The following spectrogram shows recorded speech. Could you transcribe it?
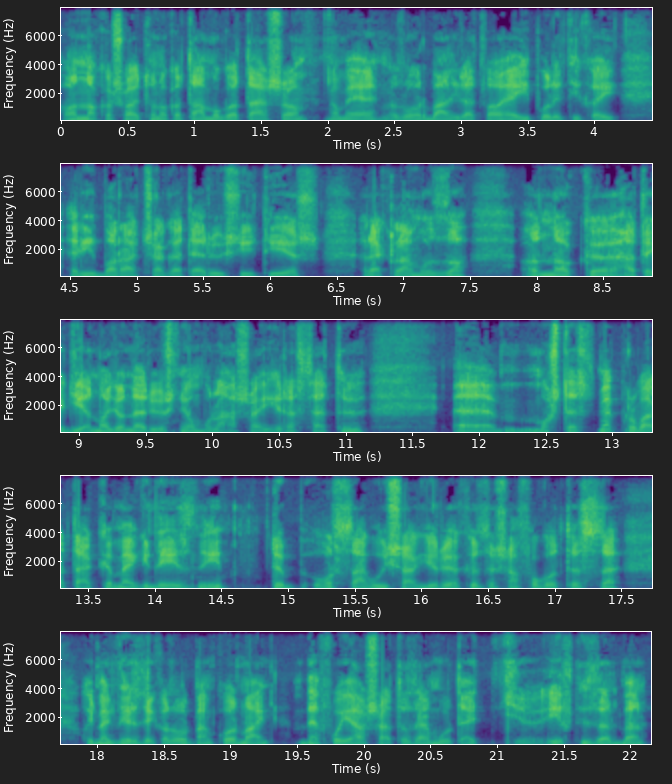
annak a sajtónak a támogatása, amely az Orbán, illetve a helyi politikai elit barátságát erősíti és reklámozza, annak hát egy ilyen nagyon erős nyomulása érezhető. Most ezt megpróbálták megnézni, több ország újságírója közösen fogott össze, hogy megnézzék az Orbán kormány befolyását az elmúlt egy évtizedben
